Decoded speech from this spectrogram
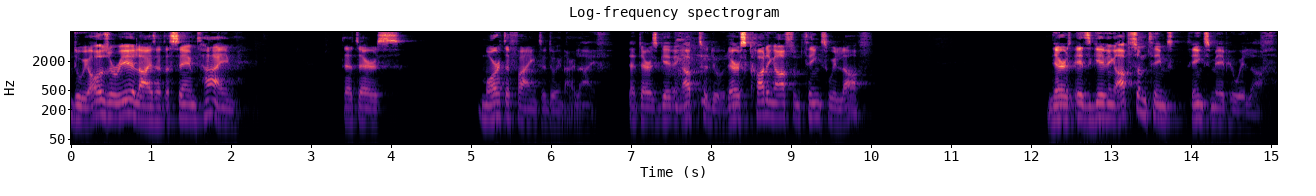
do we also realize at the same time that there's mortifying to do in our life, that there's giving up to do, there's cutting off some things we love. There's it's giving up some things things maybe we love.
